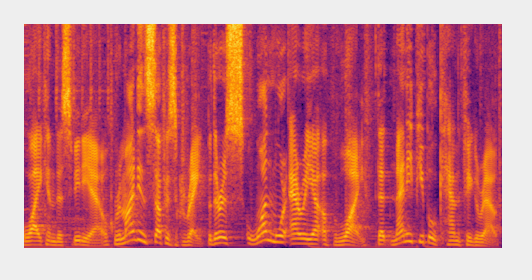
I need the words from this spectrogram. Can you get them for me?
liking this video. Reminding stuff is great, but there is one more area of life that many people can figure out.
